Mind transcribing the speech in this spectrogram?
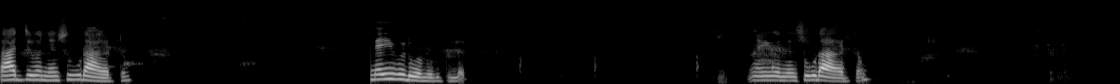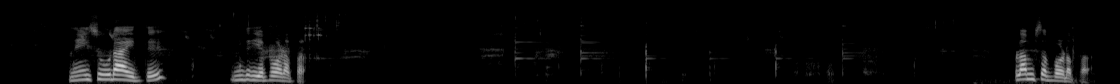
காய்ச்சி கொஞ்சம் சூடாகட்டும். நெய் விடுவோம் இதுக்குள்ள. நெய் கொஞ்சம் சூடாகட்டும். நெய் சூடாயிட்டு முந்திரிய போடப்போம் ப்ளம்ஸை போடப்போம்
